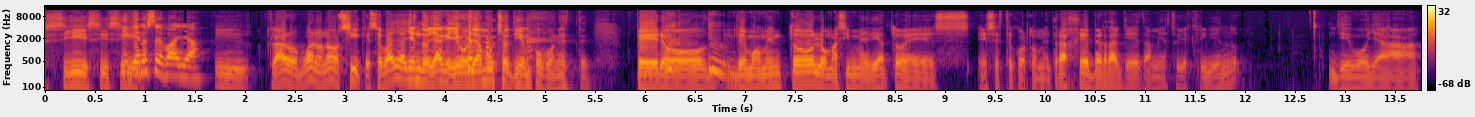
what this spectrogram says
Sí, sí, sí. Y que no se vaya. Y claro, bueno, no, sí, que se vaya yendo ya, que llevo ya mucho tiempo con este. Pero de momento lo más inmediato es, este cortometraje. Es verdad que también estoy escribiendo. Llevo ya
